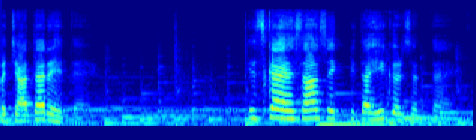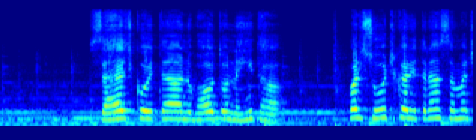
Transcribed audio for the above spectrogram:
बचाता रहता है। इसका एहसास एक पिता ही कर सकता है। सहज को इतना अनुभव तो नहीं था पर सोचकर इतना समझ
